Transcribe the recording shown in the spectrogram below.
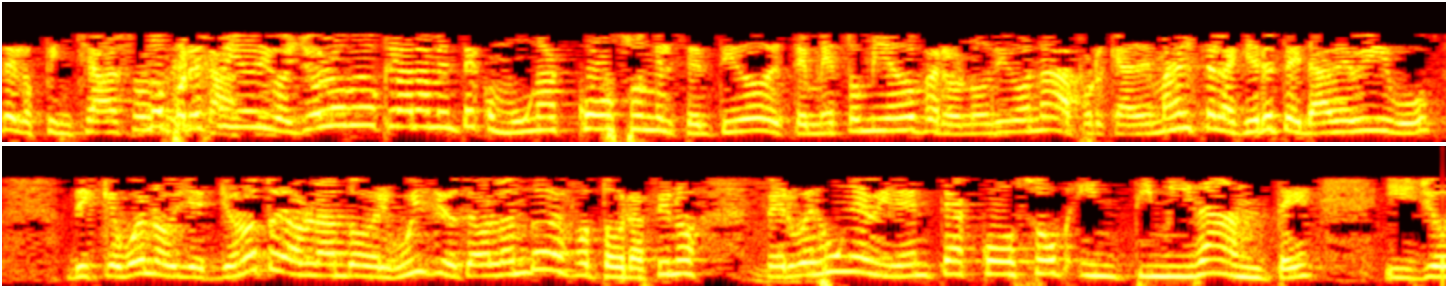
de los pinchazos. No, por eso yo digo, yo lo veo claramente como un acoso en el sentido de te meto miedo, pero no digo nada, porque además él se la quiere tirar de vivo, de que bueno, oye, yo no estoy hablando del juicio, estoy hablando de fotografía, no, pero es un evidente acoso intimidante y yo,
